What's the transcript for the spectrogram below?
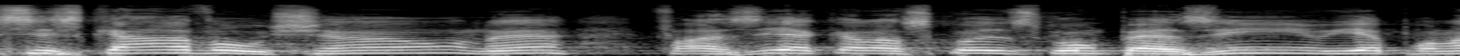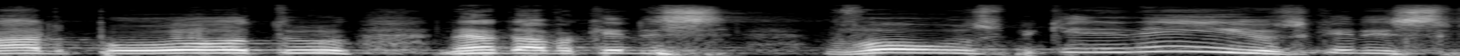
ciscava o chão, né, fazia aquelas coisas com o pezinho, ia para um lado para o outro, né, dava aqueles voos pequenininhos aqueles,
